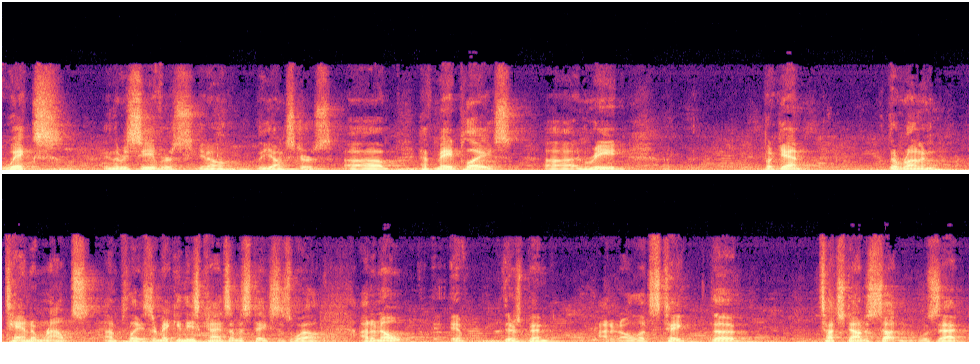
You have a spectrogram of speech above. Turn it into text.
Wicks in the receivers, you know, the youngsters uh, have made plays, uh, and Reed. But again, they're running tandem routes on plays. They're making these kinds of mistakes as well. I don't know if there's been, I don't know, let's take the touchdown to Sutton. Was that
